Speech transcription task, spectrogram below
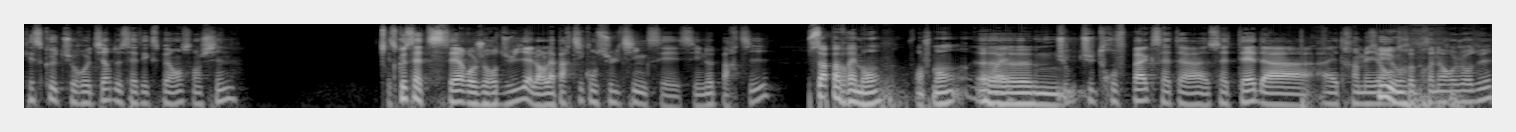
Qu'est-ce que tu retires de cette expérience en Chine? Est-ce que ça te sert aujourd'hui? Alors, la partie consulting, c'est une autre partie. Ça, pas vraiment, franchement. Euh... Tu, tu trouves pas que ça t'aide à, à, être un meilleur entrepreneur aujourd'hui?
